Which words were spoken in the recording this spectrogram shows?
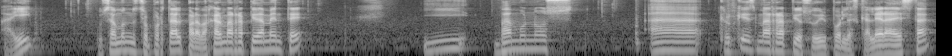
Ahí. Usamos nuestro portal para bajar más rápidamente. Y vámonos a... Creo que es más rápido subir por la escalera esta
